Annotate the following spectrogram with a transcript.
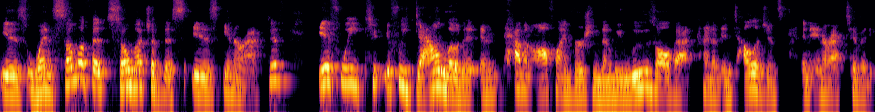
is when some of it, so much of this is interactive, if we, to, if we download it and have an offline version, then we lose all that kind of intelligence and interactivity.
